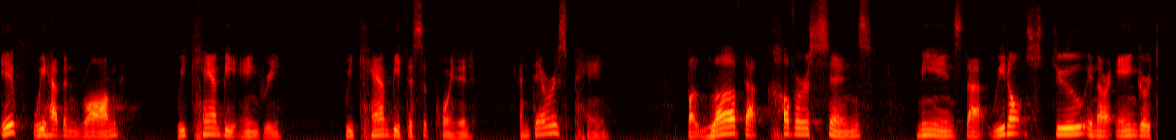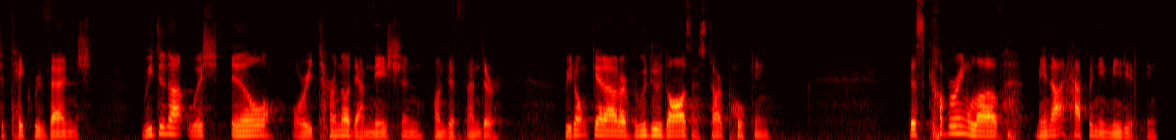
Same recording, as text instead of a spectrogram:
If we have been wronged, we can be angry, we can be disappointed, and there is pain. But love that covers sins means that we don't stew in our anger to take revenge. We do not wish ill or eternal damnation on the offender. We don't get out our voodoo dolls and start poking. This covering love may not happen immediately.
